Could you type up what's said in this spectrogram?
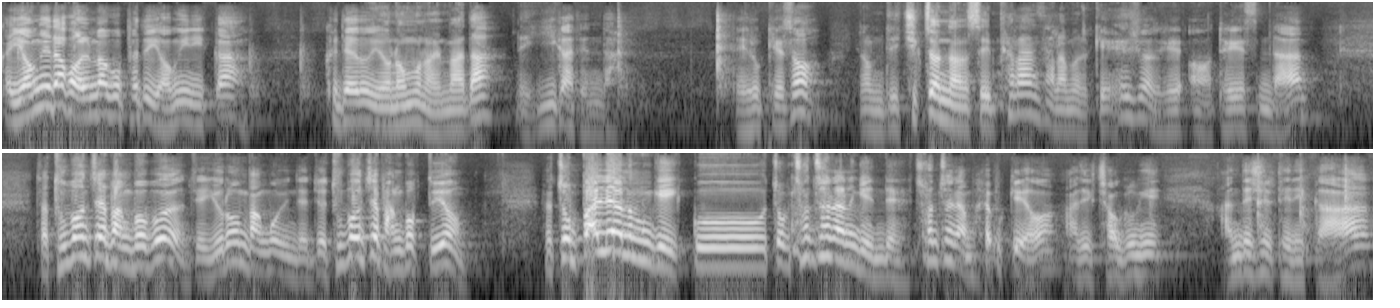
그러니까 0에다가 얼마 곱해도 0이니까 그대로 요놈은 얼마다? 네, 2가 된다. 네, 이렇게 해서 여러분들이 직전 나눗셈이 편한 사람은 이렇게 해주셔도 되, 어, 되겠습니다. 자, 두 번째 방법은 이제 이런 방법인데 이제 두 번째 방법도요. 좀 빨리 하는 게 있고 좀 천천히 하는 게 있는데 천천히 한번 해볼게요. 아직 적응이 안 되실 테니까.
